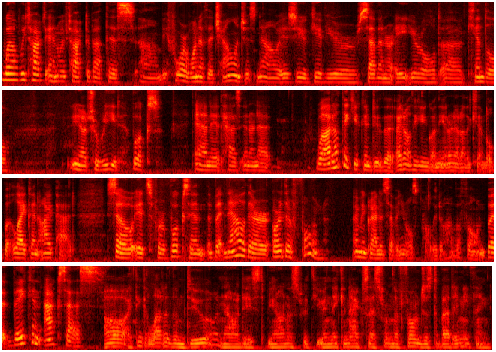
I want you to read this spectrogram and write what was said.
Well, we talked and we've talked about this um, before. One of the challenges now is you give your seven or eight year old uh, Kindle, you know, to read books, and it has internet. Well, I don't think you can do that. I don't think you can go on the internet on the Kindle, but like an iPad. So it's for books and but now they're or their phone. I mean, granted, seven year olds probably don't have a phone, but they can access. Oh, I think a lot of them do nowadays, to be honest with you, and they can access from their phone just about anything.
